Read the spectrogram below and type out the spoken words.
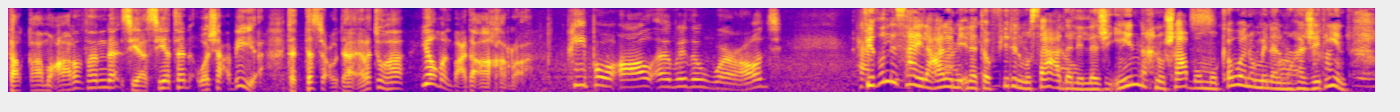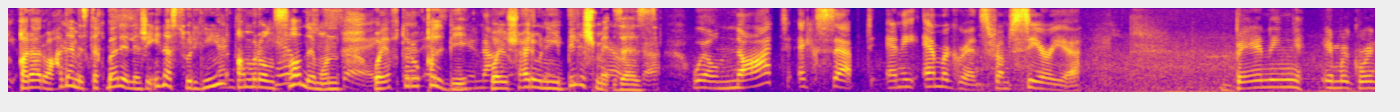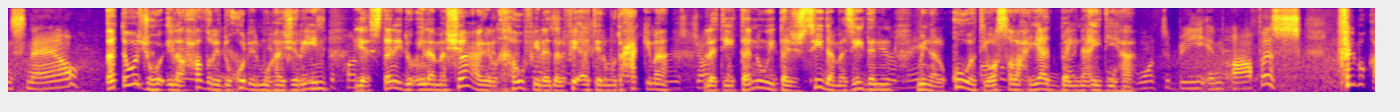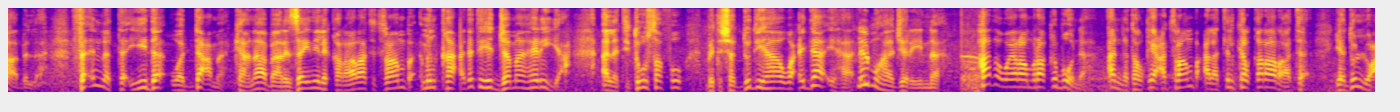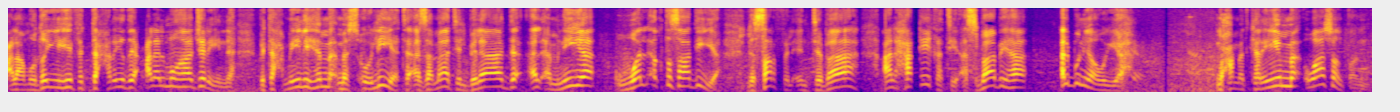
تلقى معارضه سياسية وشعبية تتسع دائرتها يوما بعد آخر. في ظل سعي العالم إلى توفير المساعدة للاجئين نحن شعب مكون من المهاجرين قرار عدم استقبال اللاجئين السوريين أمر صادم ويفتر قلبي ويشعرني بالاشمئزاز will not accept any immigrants from Syria. Banning immigrants now التوجه إلى حظر دخول المهاجرين يستند إلى مشاعر الخوف لدى الفئة المتحكمة التي تنوي تجسيد مزيد من القوة والصلاحيات بين أيديها. في المقابل فإن التأييد والدعم كانا بارزين لقرارات ترامب من قاعدته الجماهيرية التي توصف بتشددها وعدائها للمهاجرين. هذا ويرى مراقبون أن توقيع ترامب على تلك القرارات يدل على مضيه في التحريض على المهاجرين بتحميلهم مسؤولية مسؤولية أزمات البلاد الأمنية والاقتصادية لصرف الانتباه عن حقيقة أسبابها البنيوية. محمد كريم واشنطن.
